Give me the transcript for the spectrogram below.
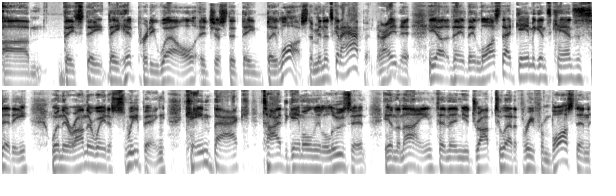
Um, they stay they hit pretty well. It's just that they they lost. I mean, it's going to happen, right? You know, they they lost that game against Kansas City when they were on their way to sweeping. Came back, tied the game only to lose it in the ninth, and then you drop two out of three from Boston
